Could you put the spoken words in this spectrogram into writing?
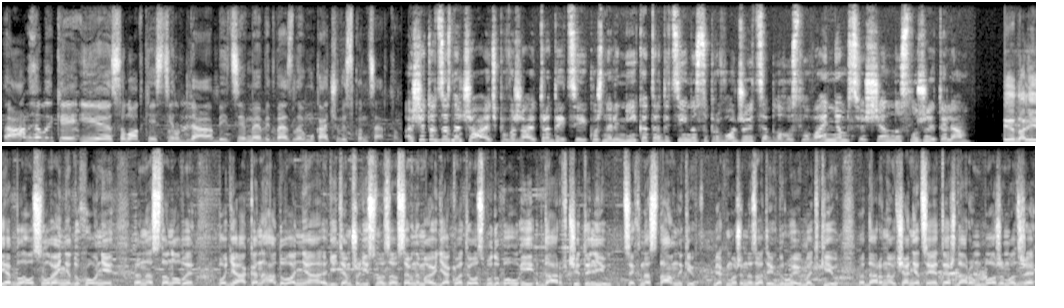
ангелики і солодкий стіл для бійців. Ми відвезли в Мукачеві з концертом. А ще тут зазначають, поважають традиції. Кожна лінійка традиційно супроводжується благословенням священнослужителя. Далі є благословення, духовні е, настанови, подяка, нагадування дітям, що дійсно за все вони мають дякувати Господу Богу. І дар вчителів, цих наставників, як можемо назвати їх других батьків. Дар навчання це є теж даром Божим. Отже,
